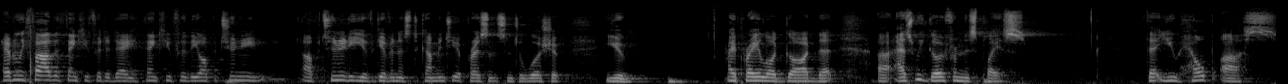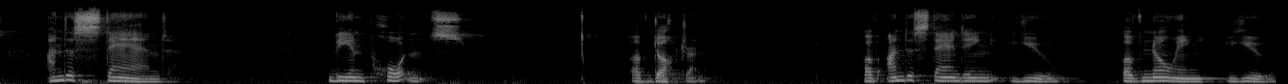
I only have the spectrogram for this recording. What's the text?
Heavenly Father, thank you for today. Thank you for the opportunity, opportunity you've given us to come into your presence and to worship you. I pray, Lord God, that uh, as we go from this place, that you help us understand the importance of doctrine, of understanding you, of knowing you,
